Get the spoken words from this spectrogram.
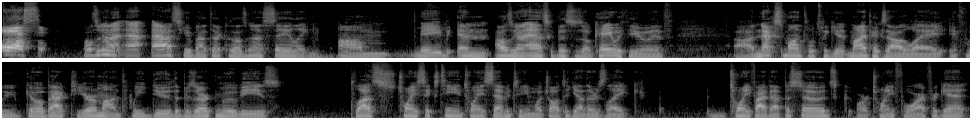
awesome. I was gonna a- ask you about that because I was gonna say like um maybe, and I was gonna ask if this is okay with you if uh, next month once we get my picks out of the way, if we go back to your month, we do the Berserk movies plus 2016, 2017, which altogether is like 25 episodes or 24, I forget.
